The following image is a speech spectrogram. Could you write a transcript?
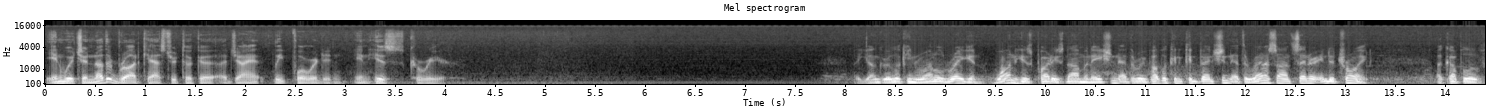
in which another broadcaster took a, a giant leap forward in, in his career. A younger looking Ronald Reagan won his party's nomination at the Republican convention at the Renaissance Center in Detroit. A couple of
